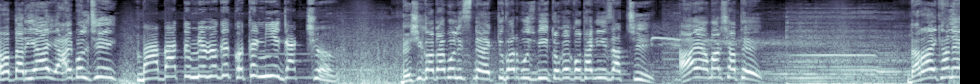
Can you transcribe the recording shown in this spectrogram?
তাড়াতাড়ি আয় আয় বলছি। বাবা তুমি আমাকে কোথায় নিয়ে যাচ্ছ? বেশি কথা বলিস না একটু বার বুঝবি তোকে কোথায় নিয়ে যাচ্ছি। আয় আমার সাথে। দাঁড়া এখানে।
